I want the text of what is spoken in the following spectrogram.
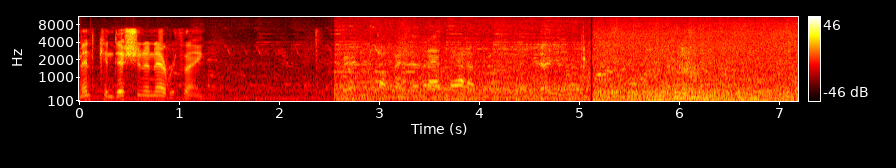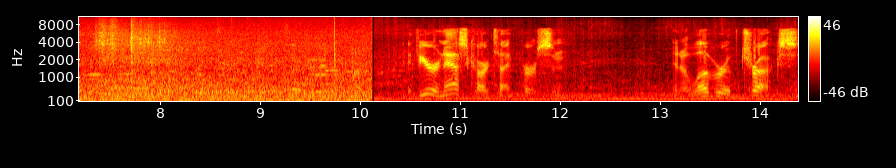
Mint condition and everything. You're a NASCAR type person and a lover of trucks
